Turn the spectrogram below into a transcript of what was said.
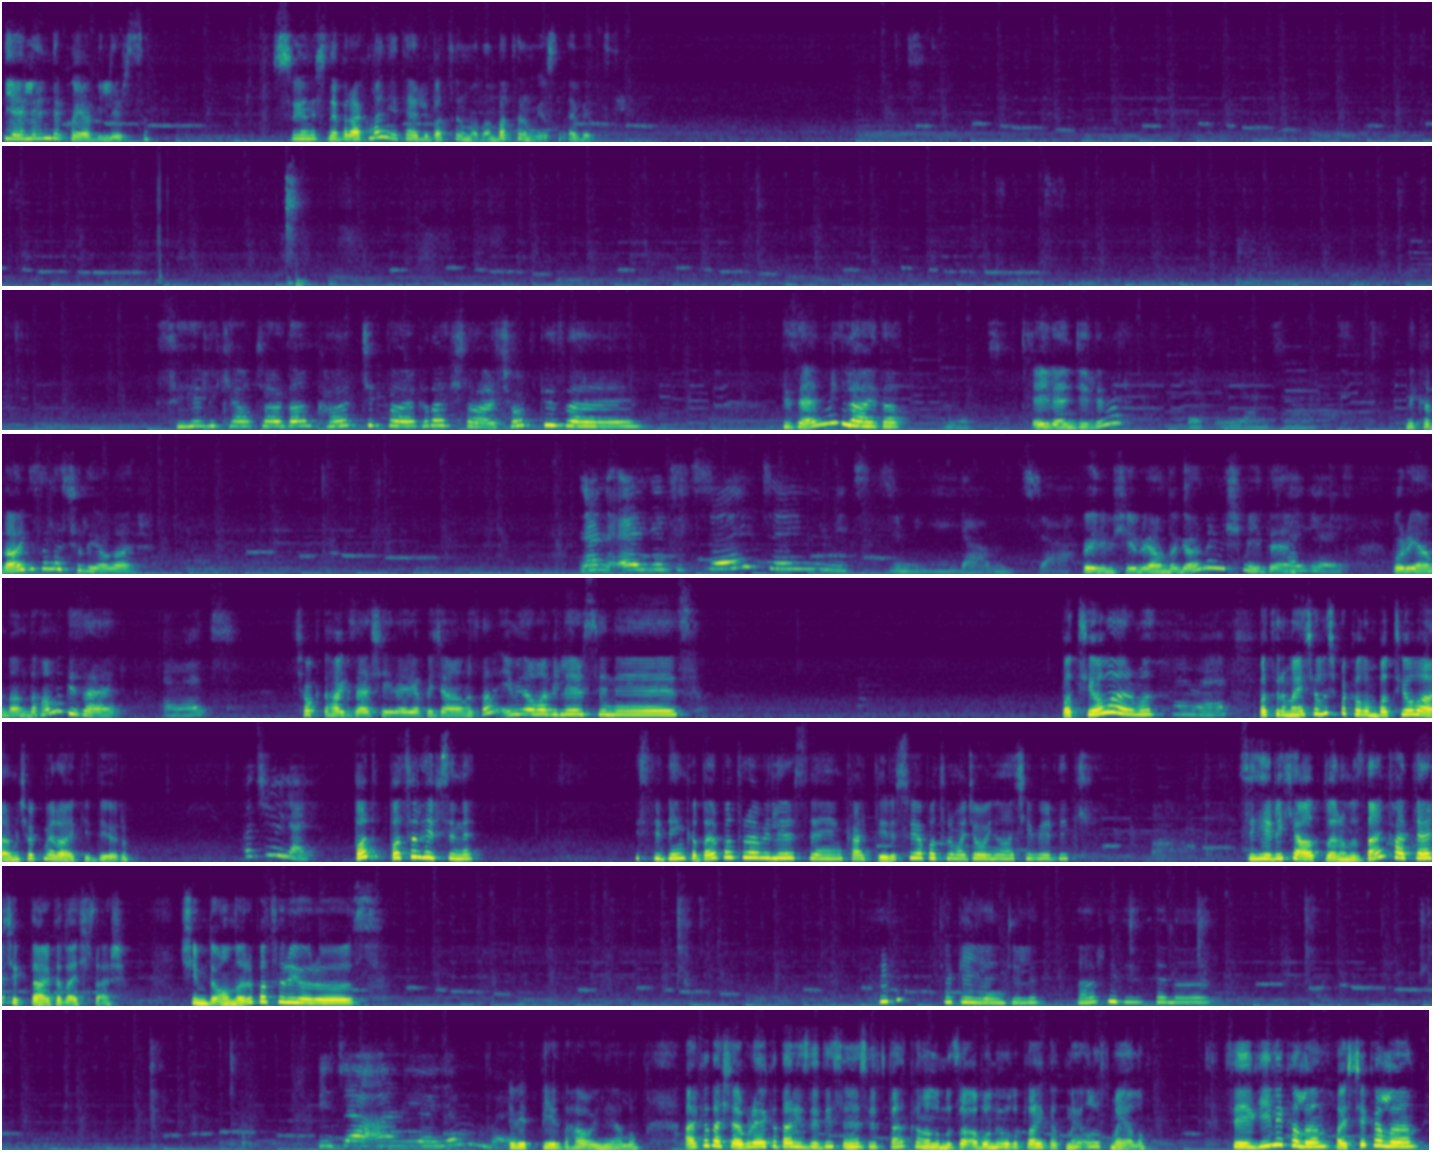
Diğerlerini de koyabilirsin. Suyun üstüne bırakman yeterli batırmadan. Batırmıyorsun evet. Sihirli kağıtlardan kart çıktı arkadaşlar. Çok güzel. Güzel mi İlayda? Evet. Eğlenceli mi? Peki yansın. Ne kadar güzel açılıyorlar. Yani evde tutsaydın mitimi yamca. Böyle bir şey rüyanda görmemiş miydin? Hayır. Bu rüyandan daha mı güzel? Çok daha güzel şeyler yapacağımızdan emin olabilirsiniz. Batıyorlar mı? Evet. Batırmaya çalış bakalım batıyorlar mı? Çok merak ediyorum. Kaçıyorlar. Bat, batır hepsini. İstediğin kadar batırabilirsin. Kalpleri suya batırmaca oyununa çevirdik. Sihirli kağıtlarımızdan kalpler çıktı arkadaşlar. Şimdi onları batırıyoruz. Çok eğlenceli. Aferin sana. Daha arayayım mı? Evet bir daha oynayalım. Arkadaşlar buraya kadar izlediyseniz lütfen kanalımıza abone olup like atmayı unutmayalım. Sevgiyle kalın. Hoşça kalın.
